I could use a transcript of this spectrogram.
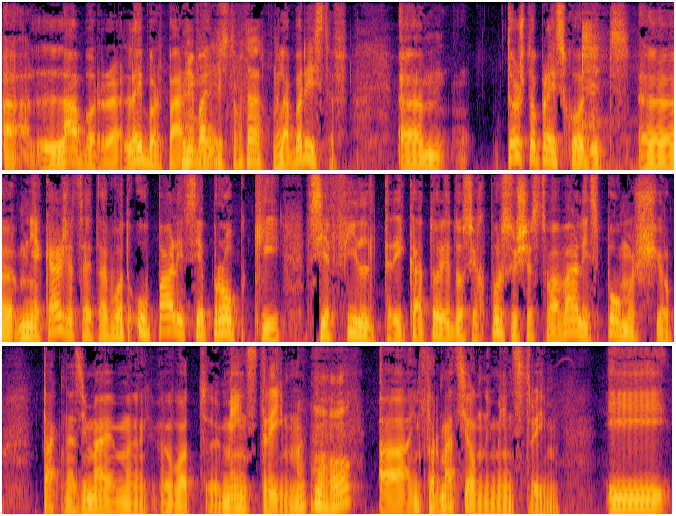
э, Labor, Labor Party. Лейбористов, да. Лабористов. Эм, то, что происходит, э, мне кажется, это вот упали все пробки, все фильтры, которые до сих пор существовали с помощью так называемый э, вот мейнстрим, а, информационный мейнстрим. И,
